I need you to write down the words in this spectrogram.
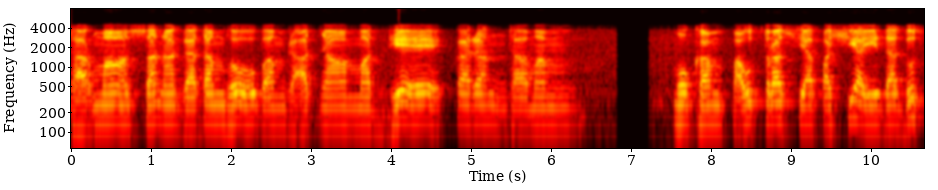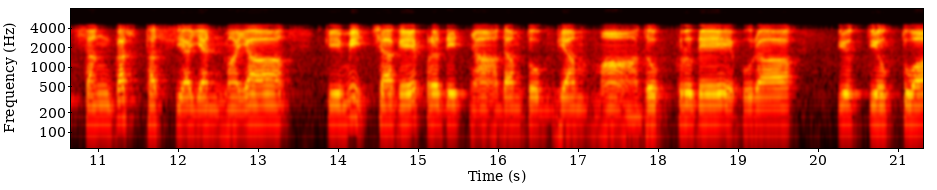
धर्मासनगतं भूपं राज्ञां मध्ये करन्धमम् मुखं पौत्रस्य पश्यैददुत्सङ्गस्थस्य यन्मया किमिच्छगे प्रतिज्ञातं तुभ्यं माधुकृते पुरा। इत्युक्त्वा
